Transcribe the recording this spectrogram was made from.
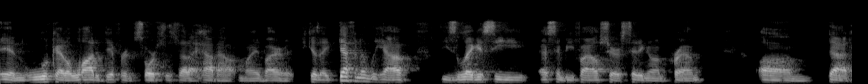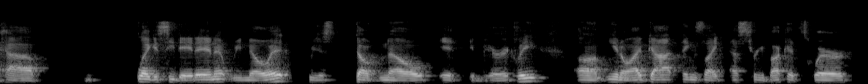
and look at a lot of different sources that I have out in my environment because I definitely have these legacy SMB file shares sitting on prem um, that have legacy data in it. We know it. We just don't know it empirically. Um, you know, I've got things like S3 buckets where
